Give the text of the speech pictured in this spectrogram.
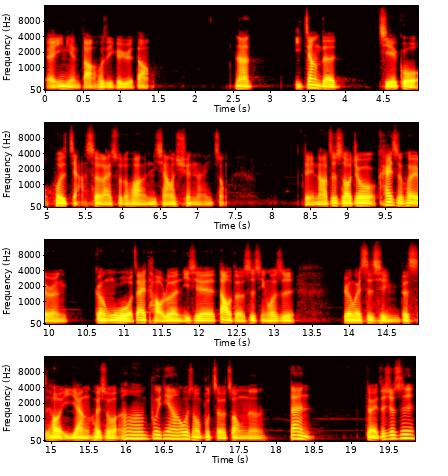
呃一年到或者一个月到。那以这样的结果或者假设来说的话，你想要选哪一种？对，然后这时候就开始会有人。跟我在讨论一些道德事情或是人为事情的时候一样，会说，嗯，不一定啊，为什么不折中呢？但对，这就是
